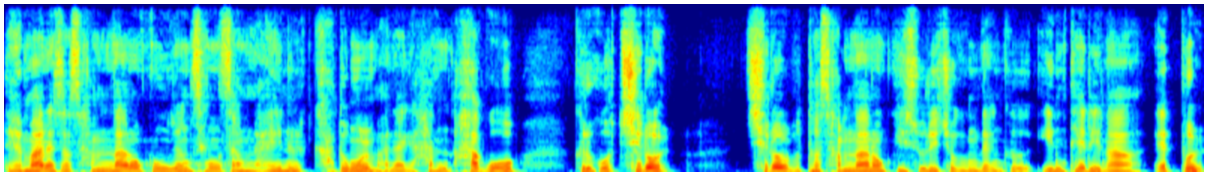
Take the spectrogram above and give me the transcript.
대만에서 3나노 공정 생산 라인을 가동을 만약에 한, 하고 그리고 7월 7월부터 3나노 기술이 적용된 그 인텔이나 애플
